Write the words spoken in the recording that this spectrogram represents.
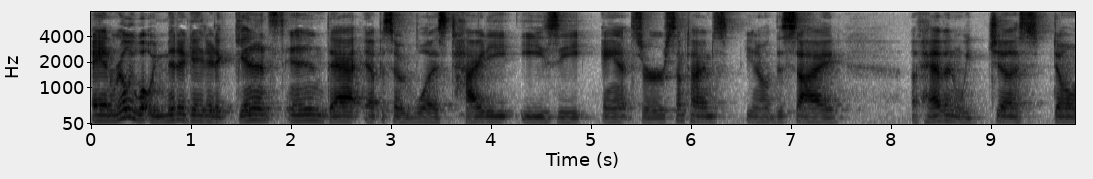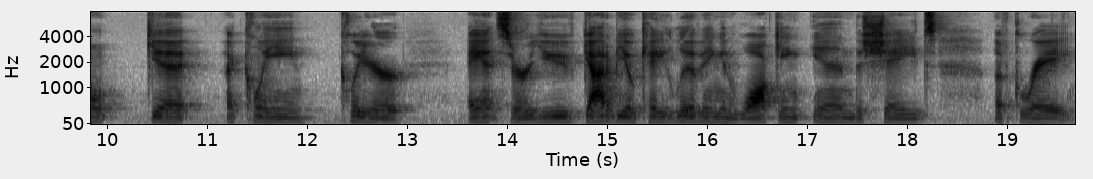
And really, what we mitigated against in that episode was tidy, easy answers. Sometimes, you know, this side of heaven, we just don't get a clean, clear answer. You've got to be okay living and walking in the shades of gray.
